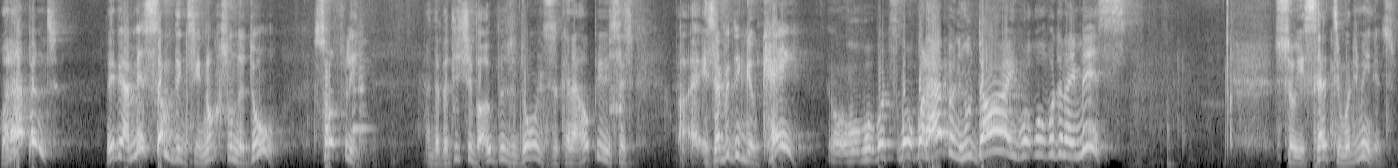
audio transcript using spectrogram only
what happened? Maybe I missed something. So he knocks on the door softly. And the Batishava opens the door and says, Can I help you? He says, uh, Is everything okay? What's, what, what happened? Who died? What, what, what, did I miss? So he said to him, What do you mean? It's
